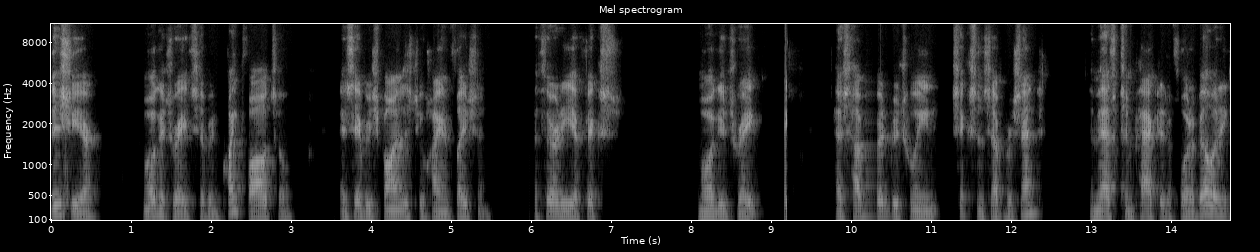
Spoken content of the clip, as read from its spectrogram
This year, mortgage rates have been quite volatile as they've responded to high inflation. The 30 year fixed mortgage rate has hovered between 6 and 7%, and that's impacted affordability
